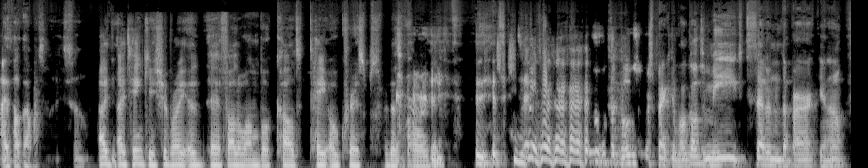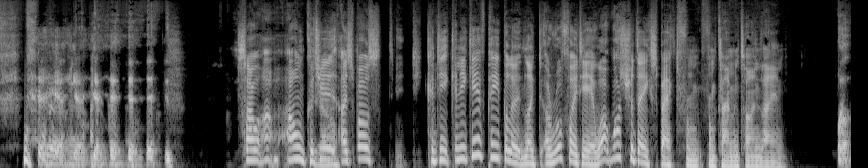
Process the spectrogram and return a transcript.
I thought that was nice. So I, I think you should write a, a follow on book called Tayto Crisps for this whole. From a culture perspective, I'll go to me, set it in the park, you know. So, uh, Owen, could you, you I suppose, could you, can you give people a, like a rough idea? What, what should they expect from, from Clementine Lane? Well,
